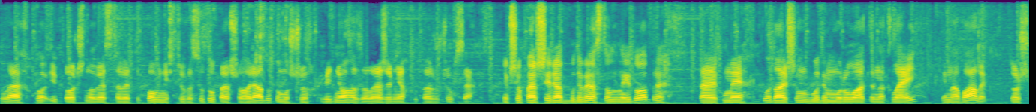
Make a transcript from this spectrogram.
легко і точно виставити повністю висоту першого ряду, тому що від нього залежить, м'яко кажучи, все. Якщо перший ряд буде виставлений добре, так як ми в подальшому будемо мурувати на клей і на валик, тож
